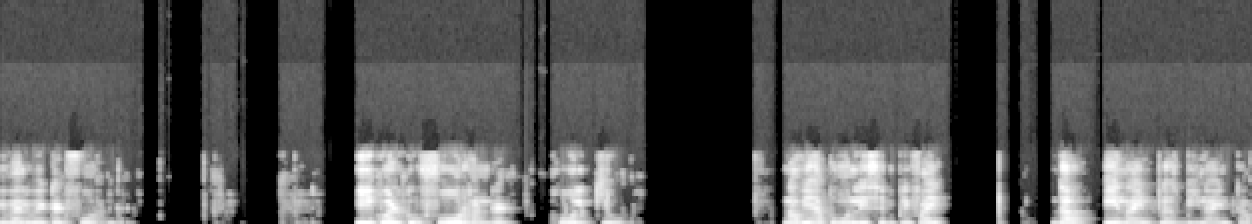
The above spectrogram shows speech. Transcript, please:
evaluated 400 equal to 400 whole cube. Now we have to only simplify the A9 plus B9 term.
